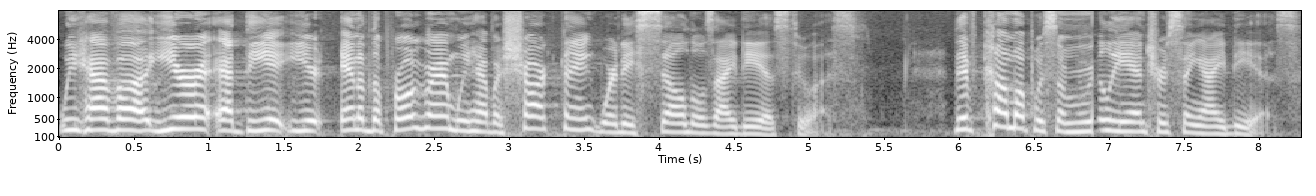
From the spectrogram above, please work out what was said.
we have a year at the year, end of the program, we have a Shark Tank where they sell those ideas to us. They've come up with some really interesting ideas.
